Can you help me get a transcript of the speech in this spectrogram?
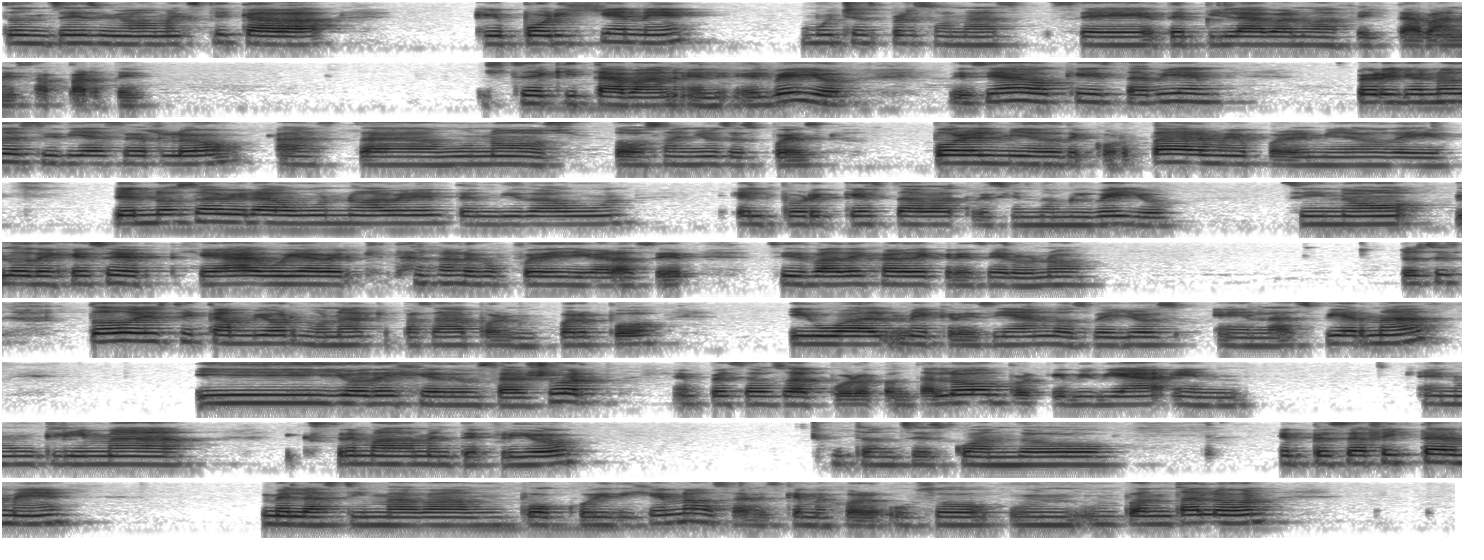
Entonces mi mamá explicaba que por higiene muchas personas se depilaban o afectaban esa parte. Se quitaban el, el vello. Decía, ok, está bien. Pero yo no decidí hacerlo hasta unos dos años después por el miedo de cortarme, por el miedo de, de no saber aún, no haber entendido aún el por qué estaba creciendo mi vello no lo dejé ser. Dije, ah, voy a ver qué tan largo puede llegar a ser, si va a dejar de crecer o no. Entonces, todo este cambio hormonal que pasaba por mi cuerpo, igual me crecían los vellos en las piernas y yo dejé de usar short. Empecé a usar puro pantalón porque vivía en, en un clima extremadamente frío. Entonces, cuando empecé a afeitarme, me lastimaba un poco y dije, no, sabes que mejor uso un, pantalón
